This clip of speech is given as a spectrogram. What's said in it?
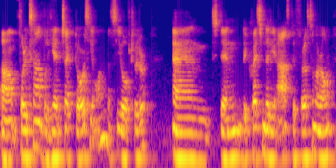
um, for example, he had Jack Dorsey on, the CEO of Twitter, and then the question that he asked the first time around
